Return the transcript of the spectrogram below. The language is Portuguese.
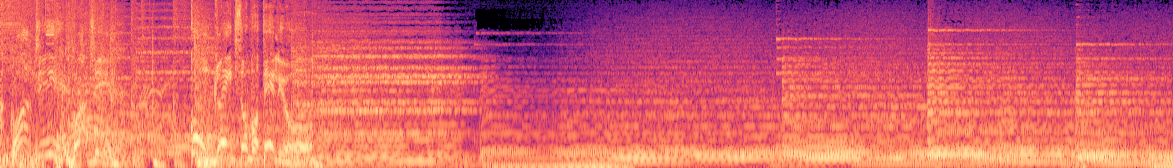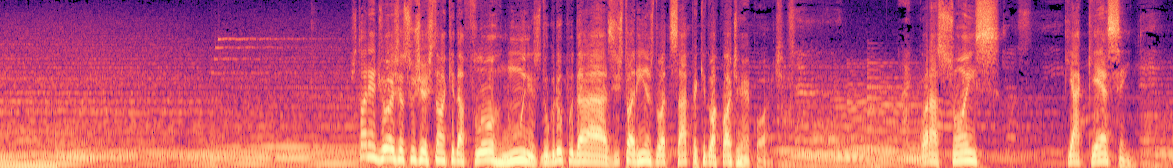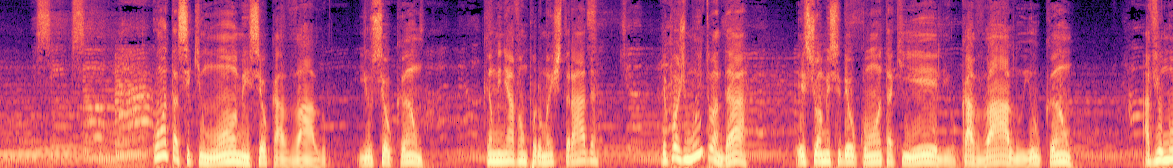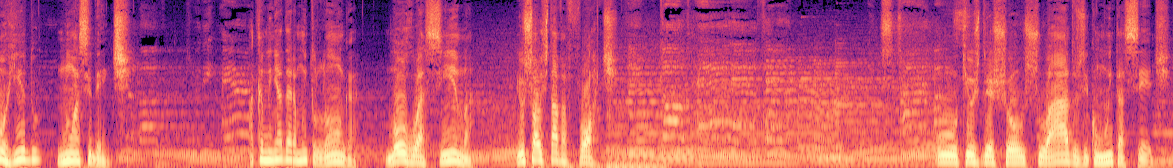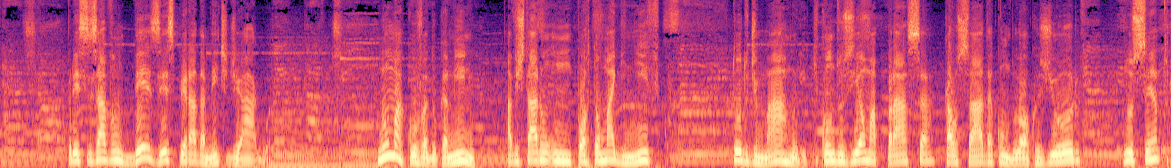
Acorde e recorde. Com Gleidson Botelho. Historinha de hoje é sugestão aqui da Flor Nunes, do grupo das historinhas do WhatsApp aqui do Acorde Record. Corações que aquecem. Conta-se que um homem, seu cavalo e o seu cão caminhavam por uma estrada. Depois de muito andar, esse homem se deu conta que ele, o cavalo e o cão haviam morrido num acidente. A caminhada era muito longa morro acima, e o sol estava forte. O que os deixou suados e com muita sede. Precisavam desesperadamente de água. Numa curva do caminho, avistaram um portão magnífico, todo de mármore, que conduzia a uma praça calçada com blocos de ouro. No centro,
